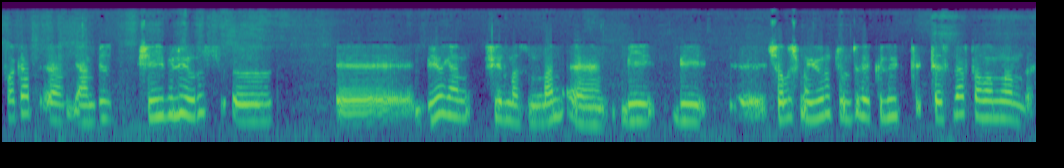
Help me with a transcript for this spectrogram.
fakat e, yani biz şeyi biliyoruz. E, e, Biogen firmasından e, bir bir e, çalışma yürütüldü ve klinik testler tamamlandı.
